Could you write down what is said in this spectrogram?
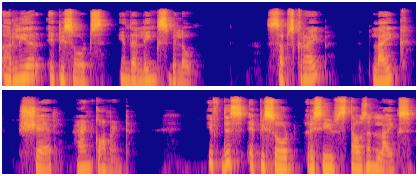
earlier episodes in the links below. Subscribe, like, share, and comment. If this episode receives 1000 likes,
